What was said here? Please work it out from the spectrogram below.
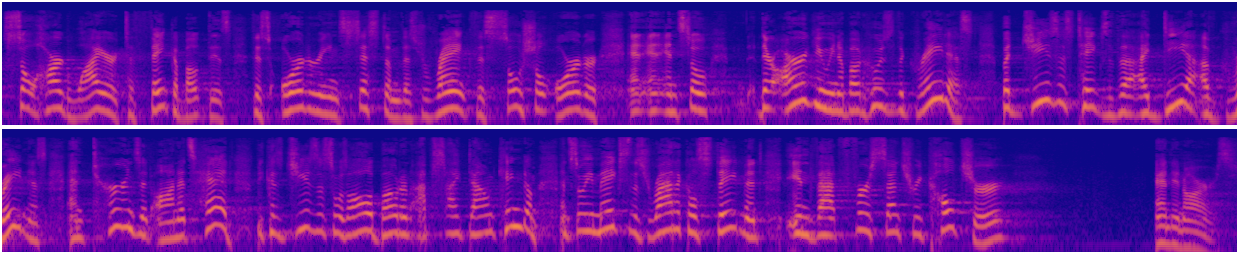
so hardwired to think about this, this ordering system, this rank, this social order. And, and, and so they're arguing about who's the greatest. But Jesus takes the idea of greatness and turns it on its head because Jesus was all about an upside down kingdom. And so he makes this radical statement in that first century culture and in ours.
